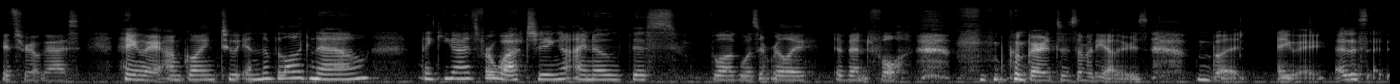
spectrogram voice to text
it's real, guys. Anyway, I'm going to end the vlog now. Thank you guys for watching. I know this vlog wasn't really eventful compared to some of the others, but anyway, as I said,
